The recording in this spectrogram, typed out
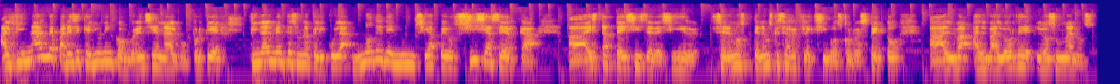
al final me parece que hay una incongruencia en algo, porque finalmente es una película no de denuncia, pero sí se acerca a esta tesis de decir, seremos, tenemos que ser reflexivos con respecto al, al valor de los humanos,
